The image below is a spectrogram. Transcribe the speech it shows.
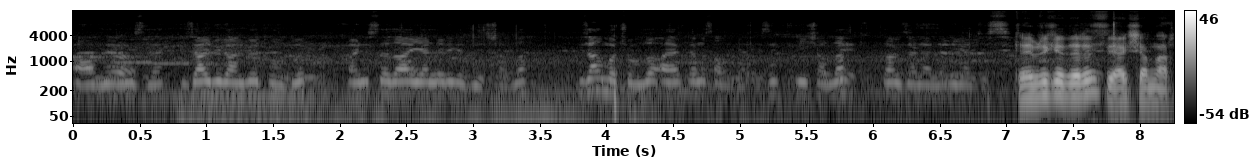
abilerimizle. Güzel bir galibiyet oldu. Aynısıyla daha iyi yerlere geleceğiz inşallah. Güzel maç oldu. Ayaklarına sağlık herkesin. İnşallah daha güzel yerlere geleceğiz. Tebrik ederiz. İyi akşamlar.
